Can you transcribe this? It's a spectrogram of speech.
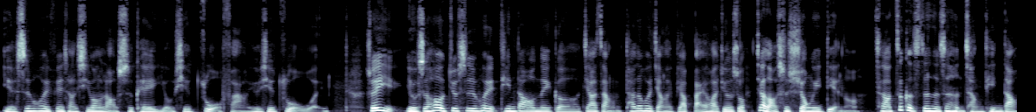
也是会非常希望老师可以有些做法、有些作为。所以有时候就是会听到那个家长他都会讲的比较白话，就是说叫老师凶一点哦。这个真的是很常听到。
